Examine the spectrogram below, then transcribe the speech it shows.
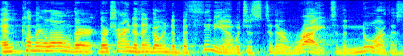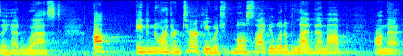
And coming along, they're, they're trying to then go into Bithynia, which is to their right, to the north as they head west, up into northern Turkey, which most likely would have led them up on that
